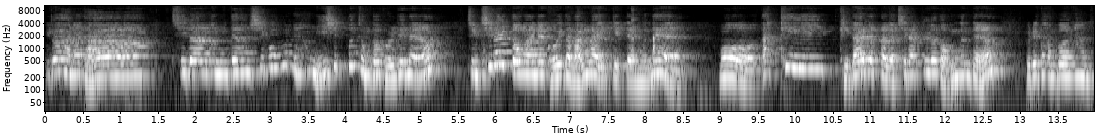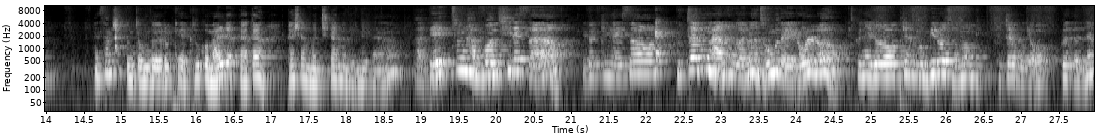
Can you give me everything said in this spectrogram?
이거 하나 다 칠하는데 한 15분에 한 20분 정도 걸리네요. 지금 칠할 동안에 거의 다 말라 있기 때문에 뭐 딱히 기다렸다가 칠할 필요도 없는데요. 그래도 한번 한, 한 30분 정도 이렇게 두고 말렸다가 다시 한번 칠하면 됩니다. 자, 대충 한번 칠했어요. 이렇게 해서 붓자국 나는 거는 전부 다 이 롤러 그냥 이렇게 한번 밀어주면 붓자국이 없거든요.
